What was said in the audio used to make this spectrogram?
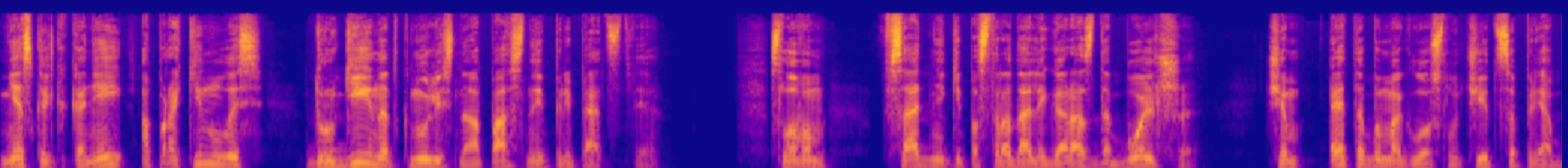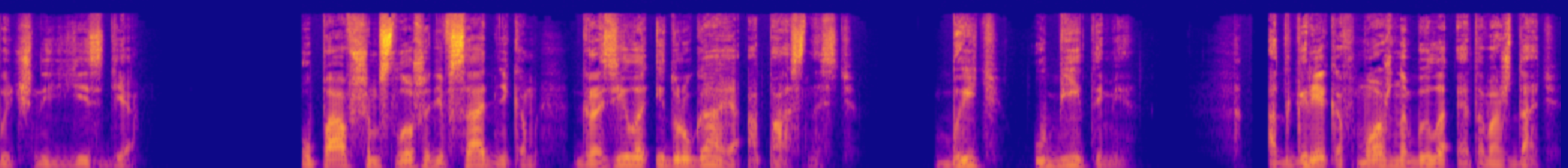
несколько коней опрокинулось, другие наткнулись на опасные препятствия. Словом, всадники пострадали гораздо больше, чем это бы могло случиться при обычной езде. Упавшим с лошади всадникам грозила и другая опасность — быть убитыми. От греков можно было этого ждать.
